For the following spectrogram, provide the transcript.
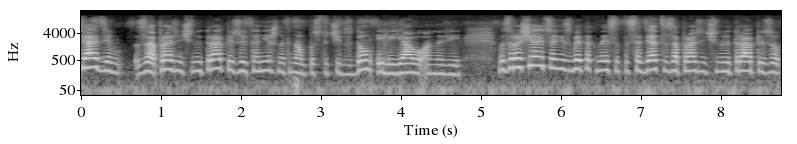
Сядем за праздничную трапезу, и, конечно, к нам постучит в дом Ильяу Анави. Возвращаются они с Бетакнесета, садятся за праздничную трапезу.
